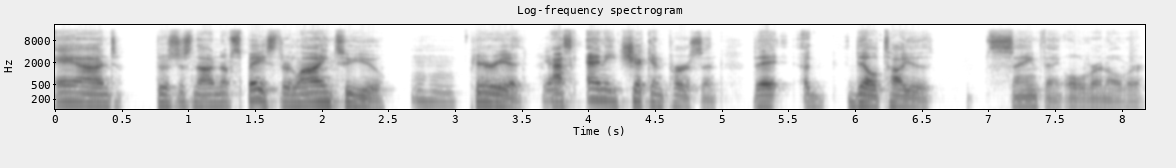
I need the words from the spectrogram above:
And there's just not enough space. They're lying to you. Mm-hmm. Period. Yep. Ask any chicken person. They uh, they'll tell you the same thing over and over.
